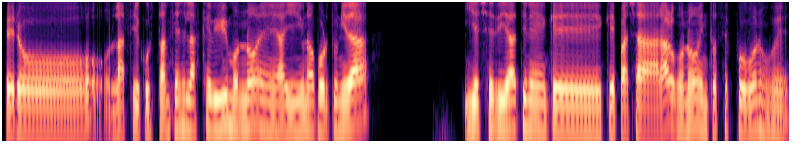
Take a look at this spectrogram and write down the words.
Pero las circunstancias en las que vivimos, ¿no? Eh, hay una oportunidad y ese día tiene que, que pasar algo, ¿no? Entonces, pues bueno, pues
